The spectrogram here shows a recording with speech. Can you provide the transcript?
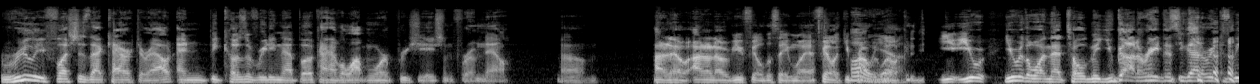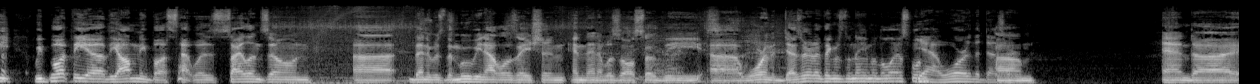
really fleshes that character out. And because of reading that book, I have a lot more appreciation for him now. Um, I don't know. I don't know if you feel the same way. I feel like you Oh, probably yeah. will. You, you you were the one that told me you got to read this. You got to read because we we bought the uh, the omnibus that was Silent Zone. Uh, then it was the movie novelization, and then it was also the uh, War in the Desert. I think was the name of the last one. Yeah, War in the Desert. Um, and uh,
